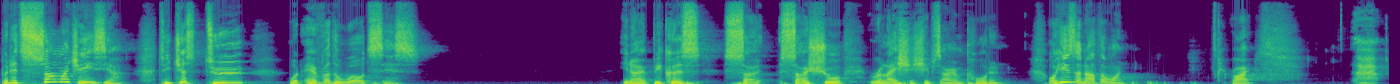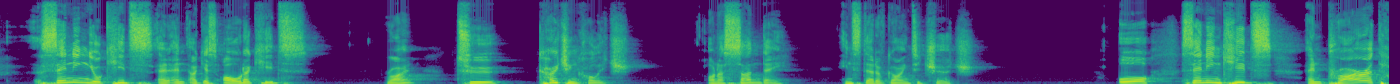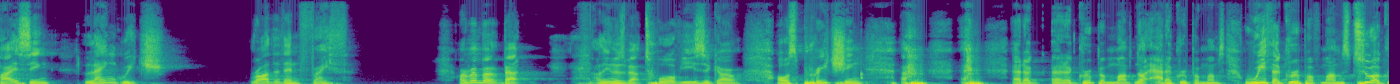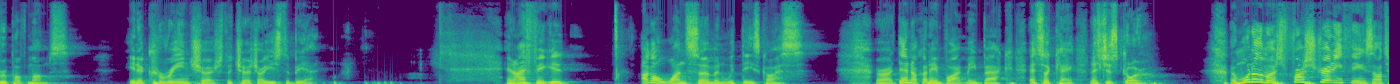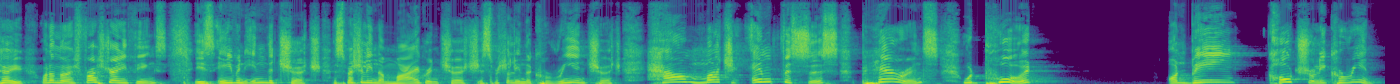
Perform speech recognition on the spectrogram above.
But it's so much easier to just do whatever the world says. You know, because so social relationships are important. Or here's another one, right? Sending your kids, and, and I guess older kids, right, to coaching college on a Sunday instead of going to church. Or sending kids and prioritizing language rather than faith. I remember about, I think it was about 12 years ago, I was preaching uh, at, a, at a group of mums, not at a group of mums, with a group of mums, to a group of mums in a Korean church, the church I used to be at. And I figured, I got one sermon with these guys. All right, they're not going to invite me back. It's okay. Let's just go. And one of the most frustrating things, I'll tell you, one of the most frustrating things is even in the church, especially in the migrant church, especially in the Korean church, how much emphasis parents would put on being culturally Korean.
